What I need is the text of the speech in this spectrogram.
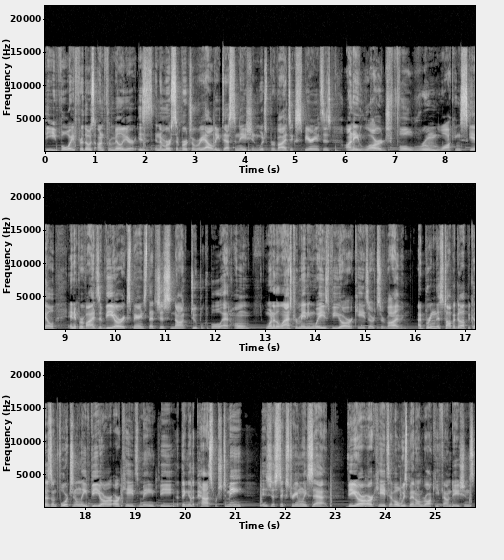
The Void, for those unfamiliar, is an immersive virtual reality destination which provides experiences on a large, full room walking scale, and it provides a VR experience that's just not duplicable at home, one of the last remaining ways VR arcades are surviving. I bring this topic up because unfortunately, VR arcades may be a thing of the past, which to me is just extremely sad. VR arcades have always been on rocky foundations,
